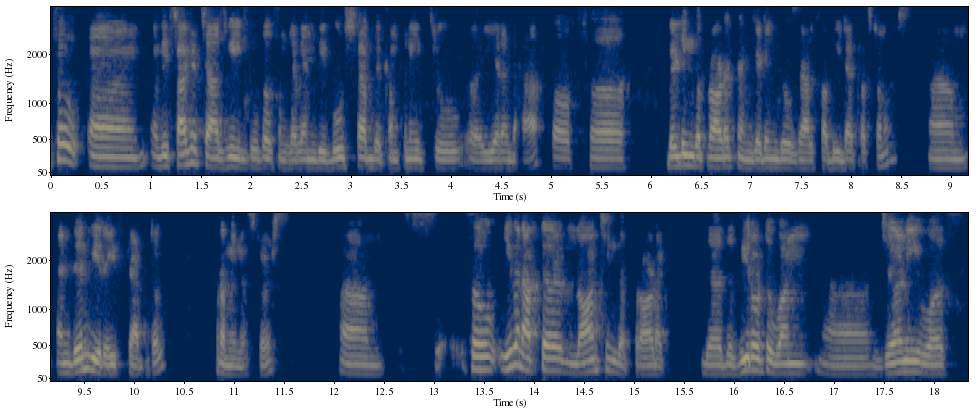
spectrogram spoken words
so um, we started ChargeBee in 2011. We bootstrapped the company through a year and a half of uh, building the product and getting those alpha beta customers. Um, and then we raised capital from investors. Um, so, so, even after launching the product, the, the zero to one uh, journey was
